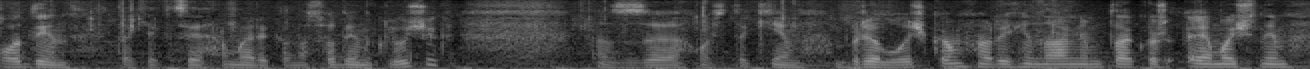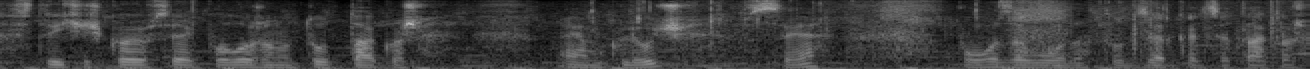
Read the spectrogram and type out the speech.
Один, так як це Америка, у нас один ключик з ось таким брелочком оригінальним, також емочним, стрічечкою, все як положено. Тут також М-ключ, все по заводу. Тут дзеркальце також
